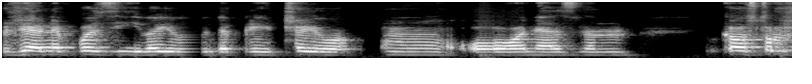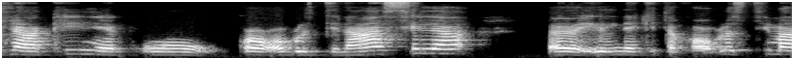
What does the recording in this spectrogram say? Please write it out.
žene pozivaju da pričaju um, o, ne znam, kao stručnjakinje u oblasti nasilja e, ili neki tako oblastima,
